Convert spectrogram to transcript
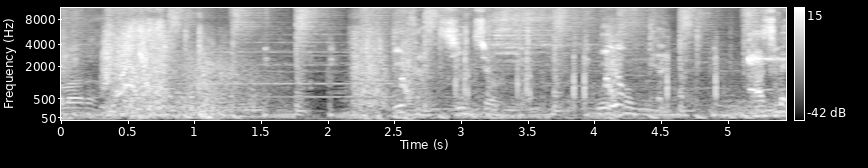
邪魔だ。いざ慎重に二本目。始め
